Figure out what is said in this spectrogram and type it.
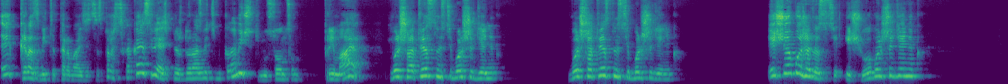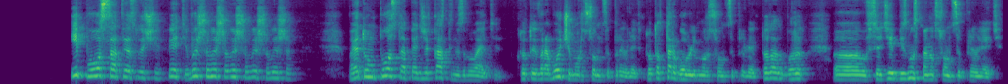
Эк, развитие тормозится. Спрашивается, какая связь между развитием экономическим и солнцем? Прямая. Больше ответственности, больше денег. Больше ответственности, больше денег. Еще больше ответственности, еще больше денег. И пост соответствующий. Видите, выше, выше, выше, выше, выше. Поэтому пост, опять же, касты не забывайте. Кто-то и в рабочем может солнце проявлять, кто-то в торговле может солнце проявлять, кто-то может э, в среде бизнесменов солнце проявлять.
